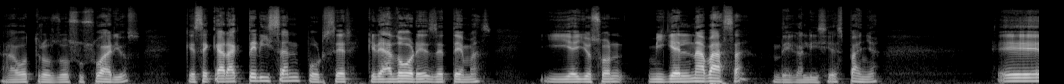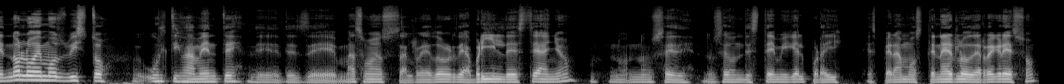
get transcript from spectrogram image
a otros dos usuarios que se caracterizan por ser creadores de temas y ellos son Miguel Navaza de Galicia, España. Eh, no lo hemos visto últimamente desde más o menos alrededor de abril de este año. No, no, sé, no sé dónde esté Miguel por ahí. Esperamos tenerlo de regreso.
